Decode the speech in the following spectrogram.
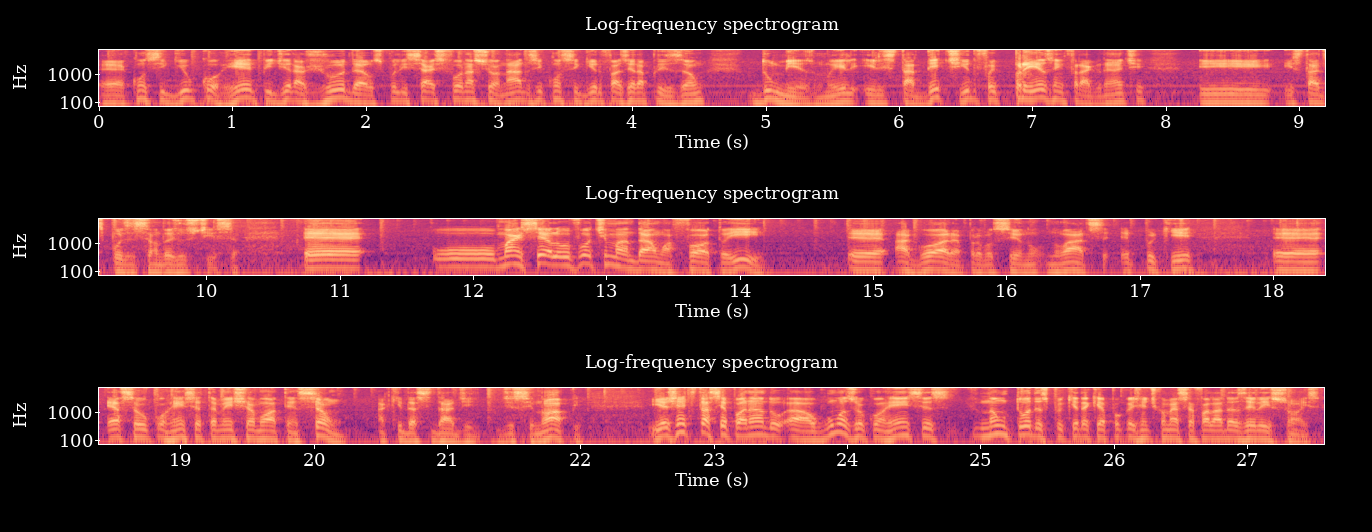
é, conseguiu correr, pedir ajuda, os policiais foram acionados e conseguiram fazer a prisão do mesmo. Ele, ele está detido, foi preso em flagrante e está à disposição da justiça. É, o Marcelo, eu vou te mandar uma foto aí é, agora para você no, no WhatsApp, é porque é, essa ocorrência também chamou a atenção aqui da cidade de Sinop. E a gente está separando algumas ocorrências, não todas, porque daqui a pouco a gente começa a falar das eleições.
